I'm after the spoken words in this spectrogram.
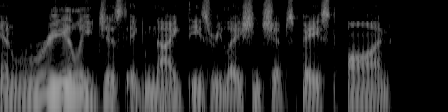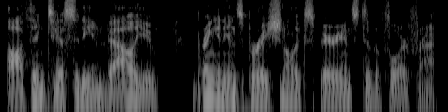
and really just ignite these relationships based on authenticity and value, bring an inspirational experience to the forefront,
